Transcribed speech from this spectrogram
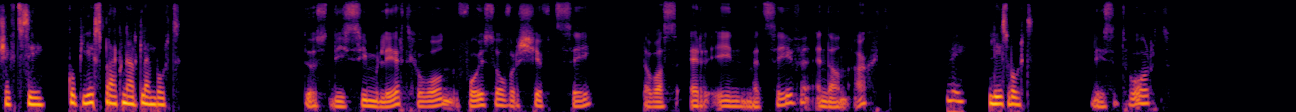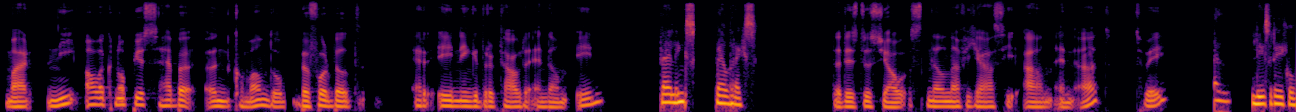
Shift C. Kopieer spraak naar klembord. Dus die simuleert gewoon voiceover shift C. Dat was R1 met 7 en dan 8. Leeswoord. Lees het woord. Maar niet alle knopjes hebben een commando. Bijvoorbeeld R1 ingedrukt houden en dan 1. Pijl links. Pijl rechts. Dat is dus jouw snelnavigatie aan en uit. 2. Leesregel.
